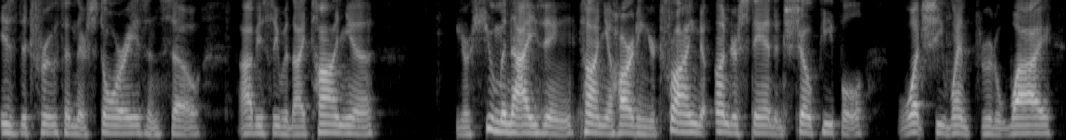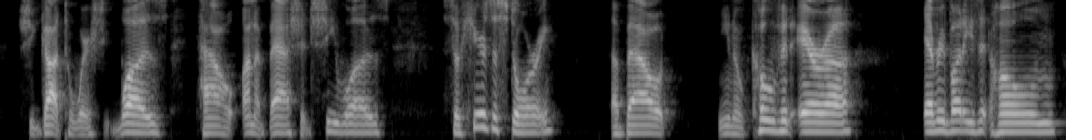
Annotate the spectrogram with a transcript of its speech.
is the truth in their stories. And so, obviously, with I, Tonya, you're humanizing Tonya Harding. You're trying to understand and show people what she went through to why she got to where she was, how unabashed she was so here's a story about, you know, COVID era. Everybody's at home.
